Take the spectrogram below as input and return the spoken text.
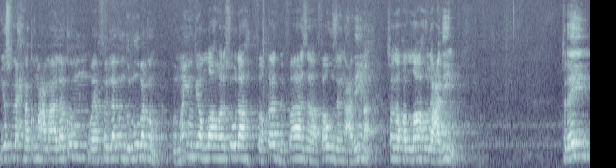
يصلح لكم أعمالكم ويغفر لكم ذنوبكم. ومن يطع الله ورسوله فقد فاز فوزا عظيما صدق الله العظيم Today,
